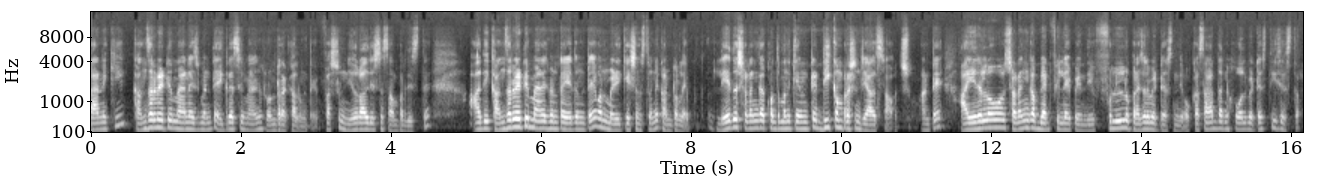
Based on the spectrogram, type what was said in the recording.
దానికి కన్జర్వేటివ్ మేనేజ్మెంట్ అగ్రెసివ్ మేనేజ్మెంట్ రెండు రకాలు ఉంటాయి. ఫస్ట్ న్యూరాలజిస్ట్ని సంప్రదిస్తే అది కన్జర్వేటివ్ మేనేజ్మెంట్ ఏది ఉంటే మన మెడికేషన్స్తోనే కంట్రోల్ అయిపోతుంది. లేదు సడన్గా కొంతమందికి ఏంటంటే డీకంప్రెషన్ చేయాల్సి రావచ్చు. అంటే ఆ ఏరియాలో సడన్గా బ్లడ్ ఫిల్ అయిపోయింది ఫుల్ ప్రెషర్ పెట్టేస్తుంది. ఒక్కసారి దాన్ని హోల్ పెట్టేసి తీసేస్తారు.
